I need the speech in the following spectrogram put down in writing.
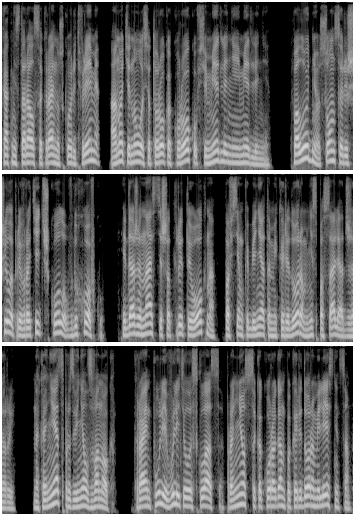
Как ни старался Крайн ускорить время, оно тянулось от урока к уроку все медленнее и медленнее. К полудню солнце решило превратить школу в духовку, и даже настежь открытые окна по всем кабинетам и коридорам не спасали от жары. Наконец прозвенел звонок. Крайн пулей вылетел из класса, пронесся как ураган по коридорам и лестницам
